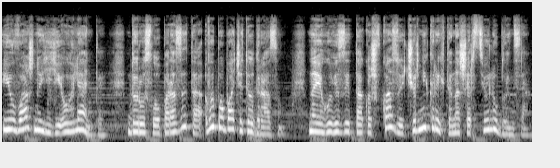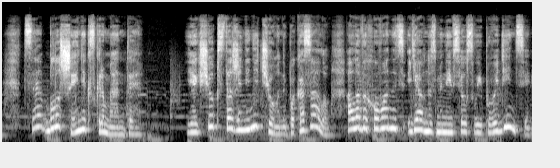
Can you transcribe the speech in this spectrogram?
і уважно її огляньте. Дорослого паразита ви побачите одразу. На його візит також вказують чорні крихти на шерсті улюбленця. Це блошині екскременти. Якщо обстеження нічого не показало, але вихованець явно змінився у своїй поведінці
